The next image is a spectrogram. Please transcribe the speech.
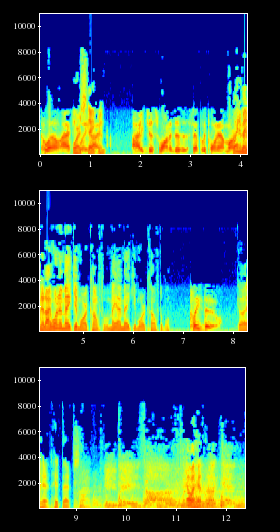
Well, actually, or a statement. I, I just wanted to simply point out, Mark. Wait a minute. I want to make you more comfortable. May I make you more comfortable? Please do. Go ahead. Hit that song. Go ahead, Larry.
